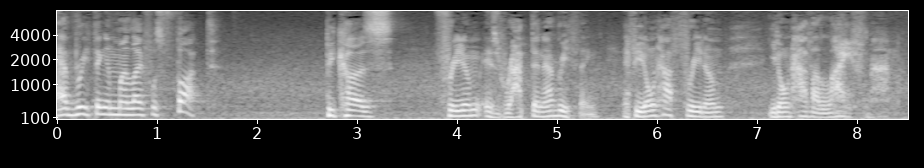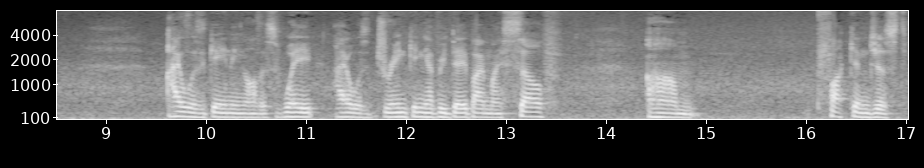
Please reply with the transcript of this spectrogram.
everything in my life was fucked because freedom is wrapped in everything. If you don't have freedom, you don't have a life, man. I was gaining all this weight. I was drinking every day by myself. Um, fucking just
